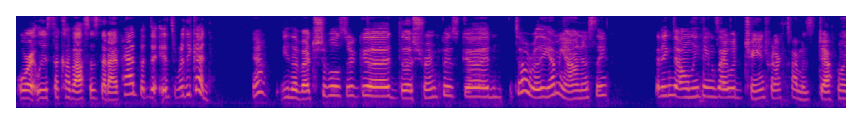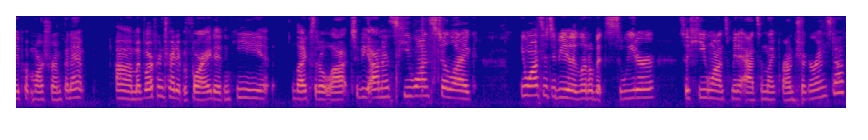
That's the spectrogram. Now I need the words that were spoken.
or at least the kielbasas that I've had, but the, it's really good. Yeah, the vegetables are good. The shrimp is good. It's all really yummy, honestly. I think the only things I would change for next time is definitely put more shrimp in it. Um, my boyfriend tried it before I did, and he likes it a lot. To be honest, he wants to like, he wants it to be a little bit sweeter so he wants me to add some like brown sugar and stuff.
